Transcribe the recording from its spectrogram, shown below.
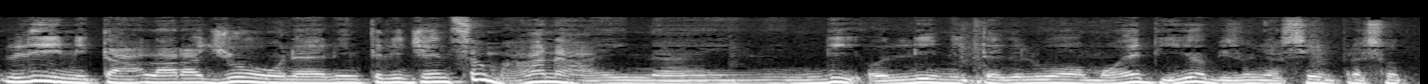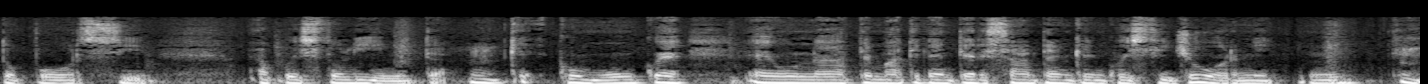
limita la ragione, l'intelligenza umana in, in, in, Dio, il limite dell'uomo è Dio, bisogna sempre sottoporsi a questo limite, mm. che comunque è una tematica interessante anche in questi giorni. Mm. Mm.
